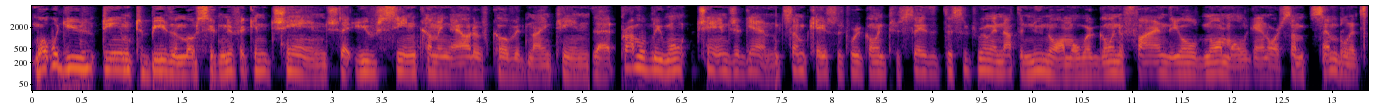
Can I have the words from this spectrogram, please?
What would you deem to be the most significant change that you've seen coming out of COVID-19 that probably won't change again? In some cases we're going to say that this is really not the new normal. We're going to find the old normal again or some semblance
